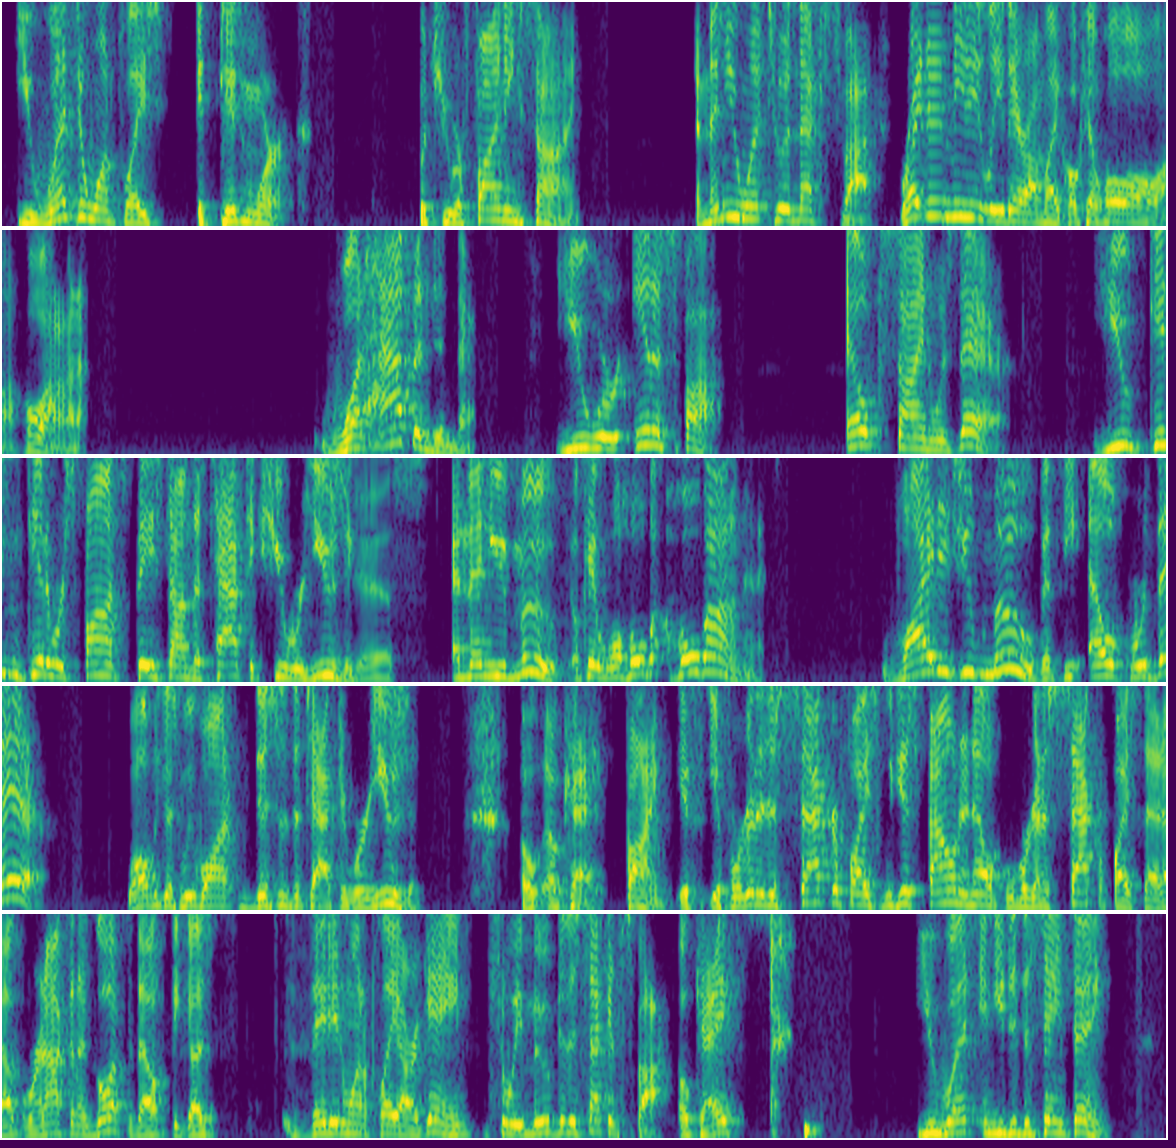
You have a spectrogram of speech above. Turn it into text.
You went to one place, it didn't work, but you were finding sign and then you went to a next spot. Right immediately there, I'm like, okay, hold on, hold on a minute. What happened in there? You were in a spot. Elk sign was there. you didn't get a response based on the tactics you were using. Yes. And then you moved. Okay, well, hold hold on a minute. Why did you move if the elk were there? Well, because we want this is the tactic we're using. Oh, okay, fine. If if we're gonna just sacrifice, we just found an elk, we're gonna sacrifice that elk. We're not gonna go after the elk because they didn't want to play our game. So we moved to the second spot. Okay. You went and you did the same thing.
